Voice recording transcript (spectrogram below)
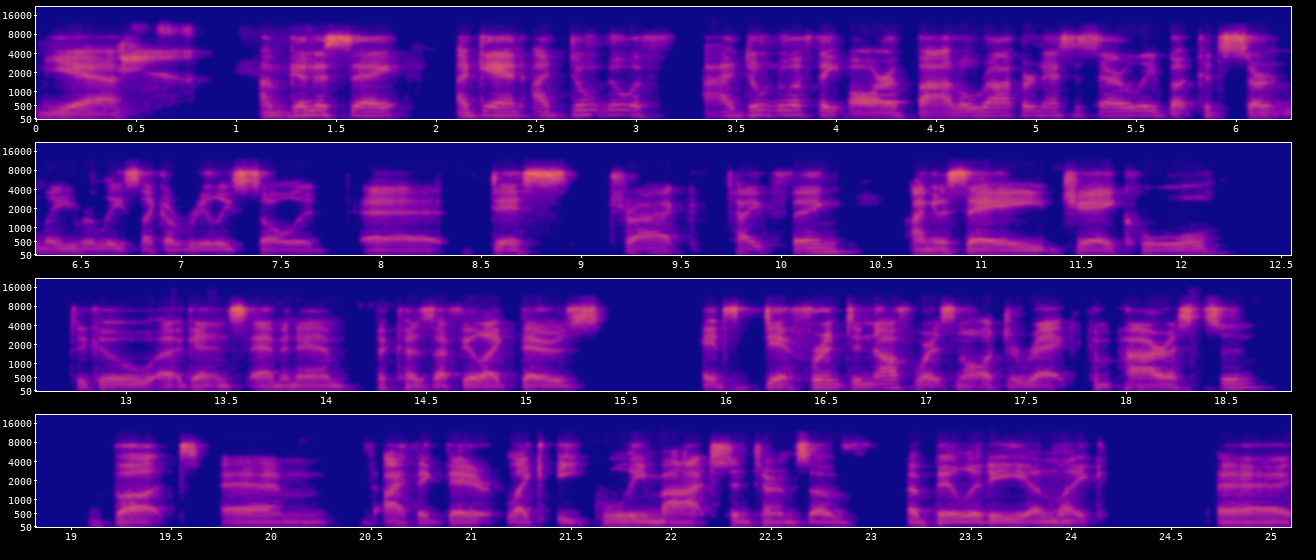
Yeah. I'm gonna say again, I don't know if I don't know if they are a battle rapper necessarily, but could certainly release like a really solid uh diss track type thing. I'm gonna say J. Cole to go against Eminem because I feel like there's it's different enough where it's not a direct comparison, but um, I think they're like equally matched in terms of ability and like uh,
